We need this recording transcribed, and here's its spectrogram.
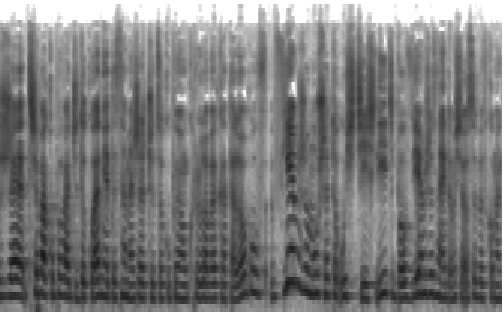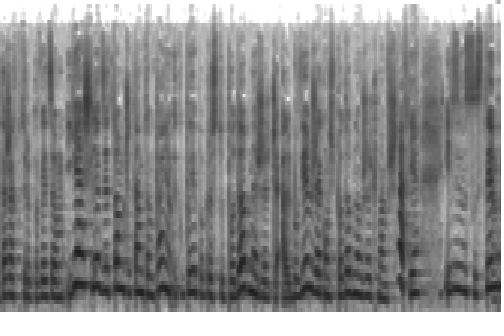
że trzeba kupować dokładnie te same rzeczy, co kupują królowe katalogów, wiem, że muszę to uściślić, bo wiem, że znajdą się osoby w komentarzach, które powiedzą: Ja śledzę tą czy tamtą panią i kupuję po prostu podobne rzeczy, albo wiem, że jakąś podobną rzecz mam w szafie i w związku z tym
